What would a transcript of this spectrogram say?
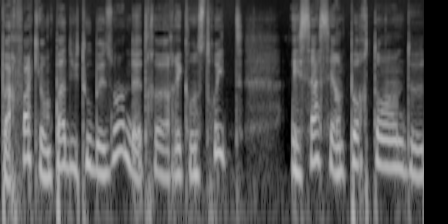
parfois qui n'ont pas du tout besoin d'être reconstruites. Et ça, c'est important de,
